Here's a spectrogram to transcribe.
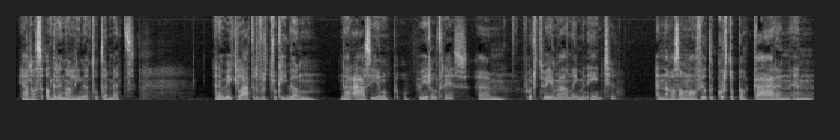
ja, dat is adrenaline tot en met. En een week later vertrok ik dan naar Azië op, op wereldreis. Um, voor twee maanden in mijn eentje. En dat was allemaal veel te kort op elkaar. En, en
